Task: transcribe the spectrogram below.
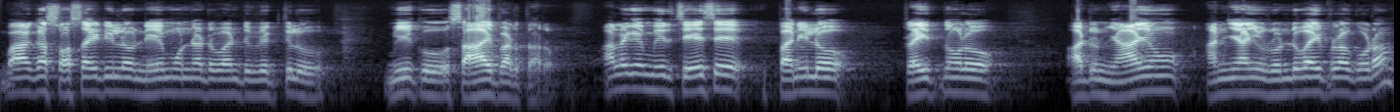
బాగా సొసైటీలో నేమ్ ఉన్నటువంటి వ్యక్తులు మీకు సహాయపడతారు. అలాగే మీరు చేసే పనిలో ప్రయత్నంలో అటు న్యాయం అన్యాయం రెండు వైపులా కూడా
